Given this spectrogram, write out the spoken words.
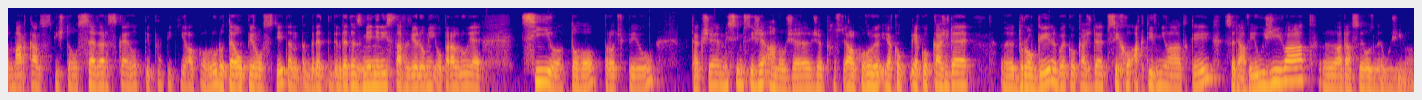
markant spíš toho severského typu pití alkoholu, do té opilosti, ten, kde, kde ten změněný stav vědomí opravdu je cíl toho, proč piju. Takže myslím si, že ano, že, že prostě alkohol jako, jako každé Eh, drogy nebo jako každé psychoaktivní látky se dá využívat eh, a dá se ho zneužívat.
